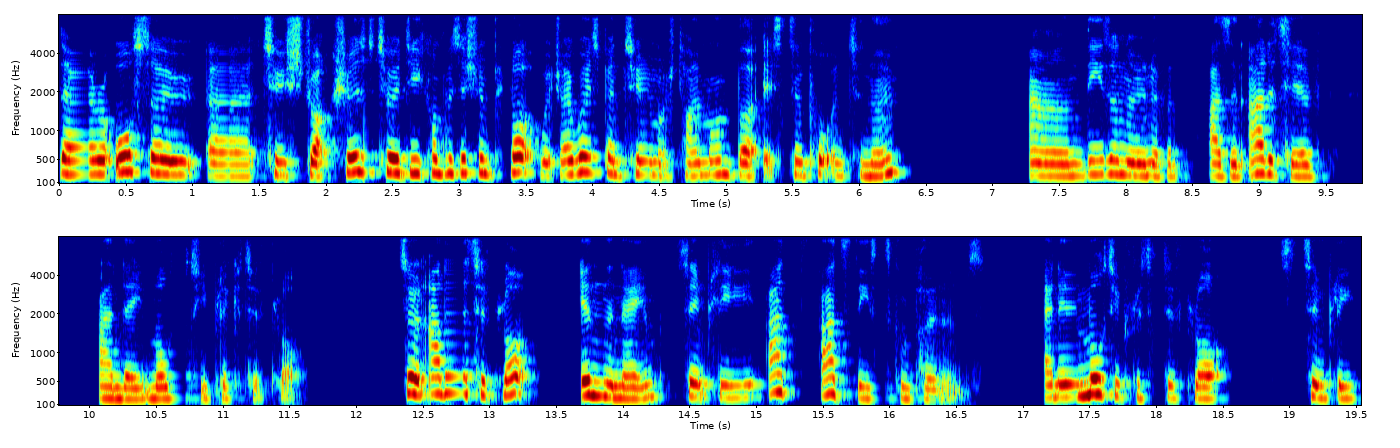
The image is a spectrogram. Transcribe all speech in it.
There are also uh, two structures to a decomposition plot, which I won't spend too much time on, but it's important to know. And these are known as an additive and a multiplicative plot. So an additive plot, in the name, simply add, adds these components. And a multiplicative plot simply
